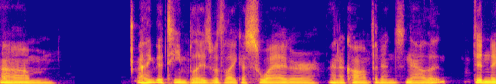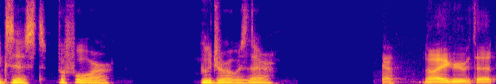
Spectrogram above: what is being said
um, I think the team plays with like a swagger and a confidence now that didn't exist before Boudreau was there. Yeah, no, I agree with that.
